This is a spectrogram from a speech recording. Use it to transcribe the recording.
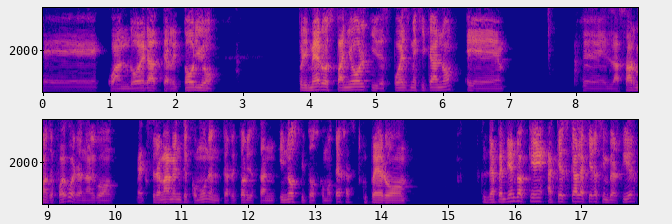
Eh, cuando era territorio primero español y después mexicano, eh, eh, las armas de fuego eran algo extremadamente común en territorios tan inhóspitos como Texas. Pero dependiendo a qué, a qué escala quieras invertir,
